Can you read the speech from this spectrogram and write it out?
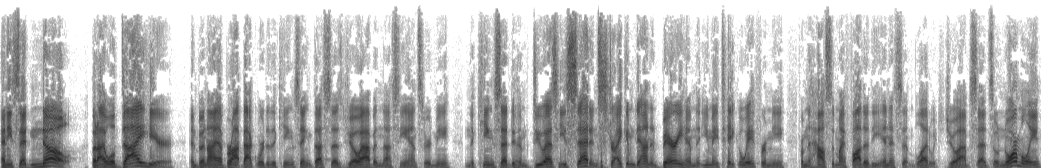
And he said, No, but I will die here. And Benaiah brought back word to the king, saying, Thus says Joab, and thus he answered me. And the king said to him, Do as he said, and strike him down and bury him, that you may take away from me, from the house of my father, the innocent blood which Joab said. So normally,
